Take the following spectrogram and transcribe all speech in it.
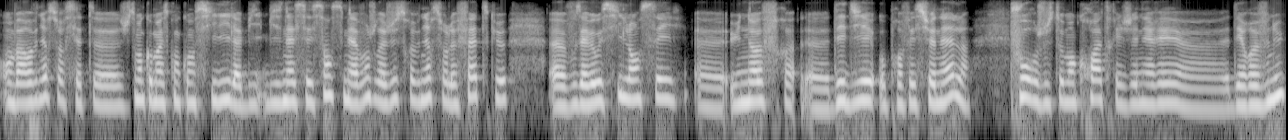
On va revenir sur cette euh, justement comment est-ce qu'on concilie la business essence, mais avant je voudrais juste revenir sur le fait que euh, vous avez aussi lancé euh, une offre dédiée aux professionnels pour justement croître et générer des revenus.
